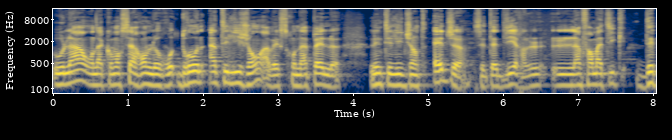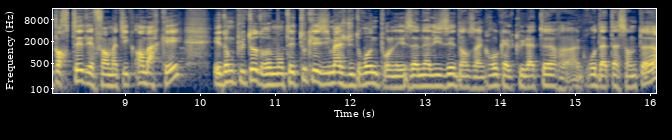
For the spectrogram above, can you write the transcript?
où là, on a commencé à rendre le drone intelligent avec ce qu'on appelle l'intelligent edge, c'est-à-dire l'informatique déportée, l'informatique embarquée, et donc plutôt de remonter toutes les images du drone pour les analyser dans un gros calculateur, un gros data center.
